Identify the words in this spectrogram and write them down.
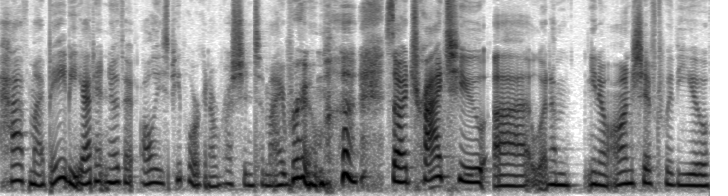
have my baby, I didn't know that all these people were going to rush into my room. so I try to, uh, when I'm, you know, on shift with you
